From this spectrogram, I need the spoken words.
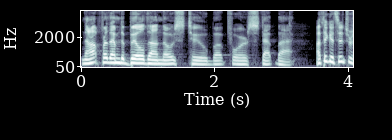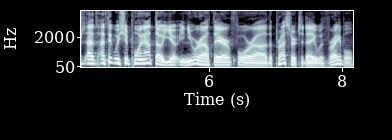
Not for them to build on those two, but for a step back. I think it's interesting. I, I think we should point out though, you and you were out there for uh, the presser today with Vrabel.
